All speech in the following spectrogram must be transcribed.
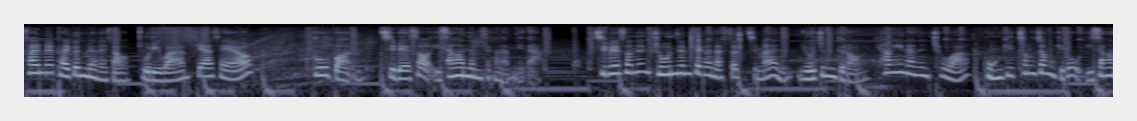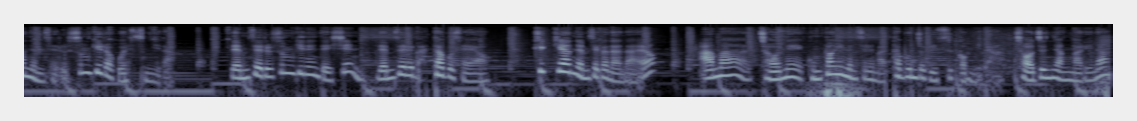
삶의 밝은 면에서 우리와 함께 하세요. 9번 집에서 이상한 냄새가 납니다. 집에서는 좋은 냄새가 났었지만 요즘 들어 향이 나는 초와 공기청정기로 이상한 냄새를 숨기려고 했습니다. 냄새를 숨기는 대신 냄새를 맡아보세요. 퀴퀴한 냄새가 나나요? 아마 전에 곰팡이 냄새를 맡아본 적이 있을 겁니다. 젖은 양말이나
